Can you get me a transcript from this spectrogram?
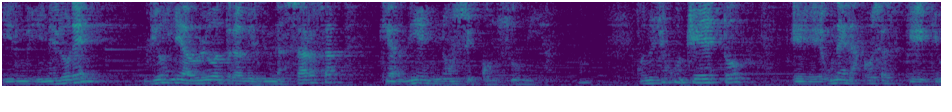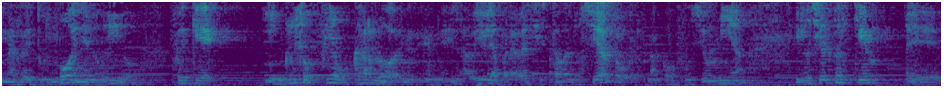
y en, el Oreb Dios le habló a través de una zarza que ardía y no se consumía. Cuando yo escuché esto, eh, una de las cosas que, me retumbó en el oído fue que incluso fui a buscarlo en, la Biblia para ver si estaba en lo cierto, una confusión mía, y lo cierto es que eh,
